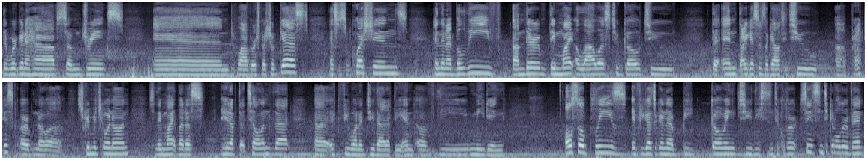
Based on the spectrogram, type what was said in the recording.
That we're gonna have some drinks, and we'll have our special guest answer some questions, and then I believe um, they they might allow us to go to the end. I guess there's a Galaxy Two uh, practice or no uh, scrimmage going on, so they might let us hit up the tail end of that uh, if you want to do that at the end of the meeting. Also, please, if you guys are going to be going to the season ticket, holder, season ticket holder event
